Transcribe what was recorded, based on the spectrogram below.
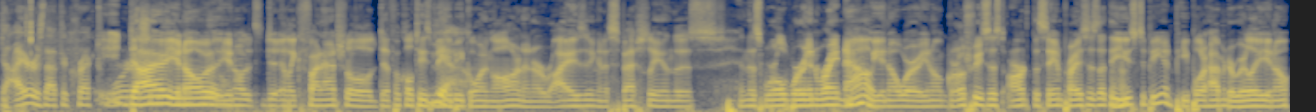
dire. Is that the correct word? Dire you know you know it's di- like financial difficulties may be Yeah. going on and are rising and especially in this in this world we're in right now you know where you know groceries just aren't the same prices that they used to be and people are having to really you know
